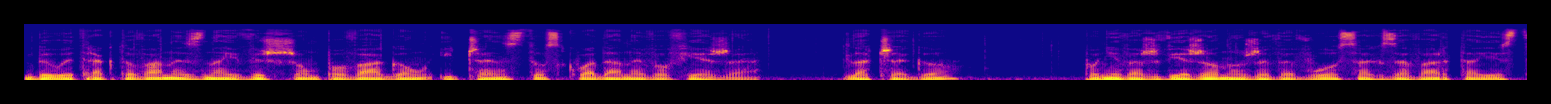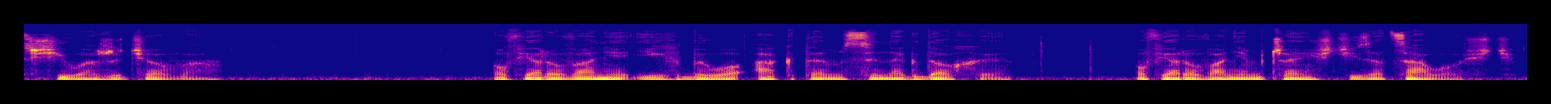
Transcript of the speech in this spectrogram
Były traktowane z najwyższą powagą i często składane w ofierze. Dlaczego? Ponieważ wierzono, że we włosach zawarta jest siła życiowa. Ofiarowanie ich było aktem synekdochy, ofiarowaniem części za całość.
